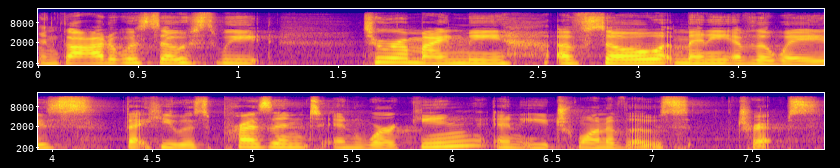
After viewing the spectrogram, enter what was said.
And God was so sweet to remind me of so many of the ways that he was present and working in each one of those trips.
